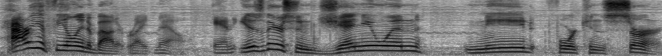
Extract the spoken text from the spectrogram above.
How are you feeling about it right now? And is there some genuine need for concern?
